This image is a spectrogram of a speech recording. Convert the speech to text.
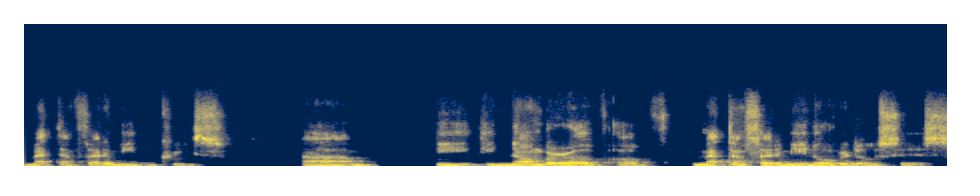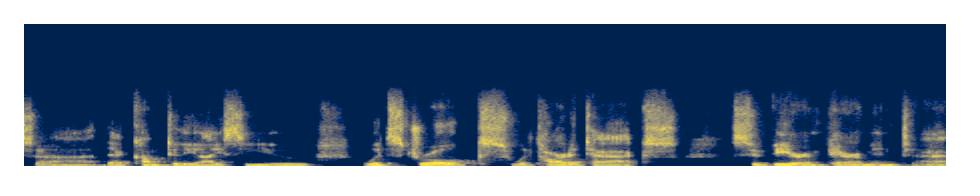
methamphetamine increase. Um, the the number of of methamphetamine overdoses uh, that come to the ICU with strokes, with heart attacks, severe impairment uh,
